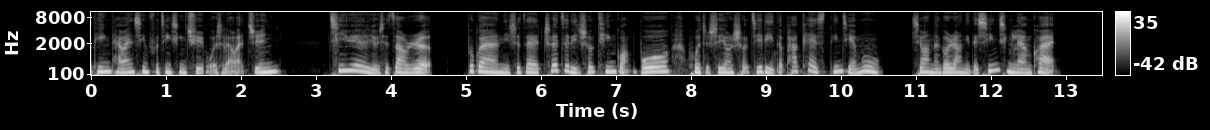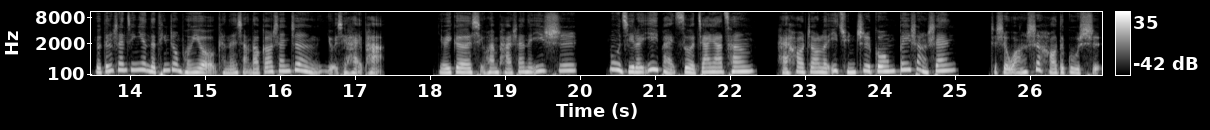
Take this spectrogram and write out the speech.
听《台湾幸福进行曲》，我是廖婉君。七月有些燥热，不管你是在车子里收听广播，或者是用手机里的 Podcast 听节目，希望能够让你的心情凉快。有登山经验的听众朋友，可能想到高山症有些害怕。有一个喜欢爬山的医师，募集了一百座加压舱，还号召了一群志工背上山。这是王世豪的故事。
